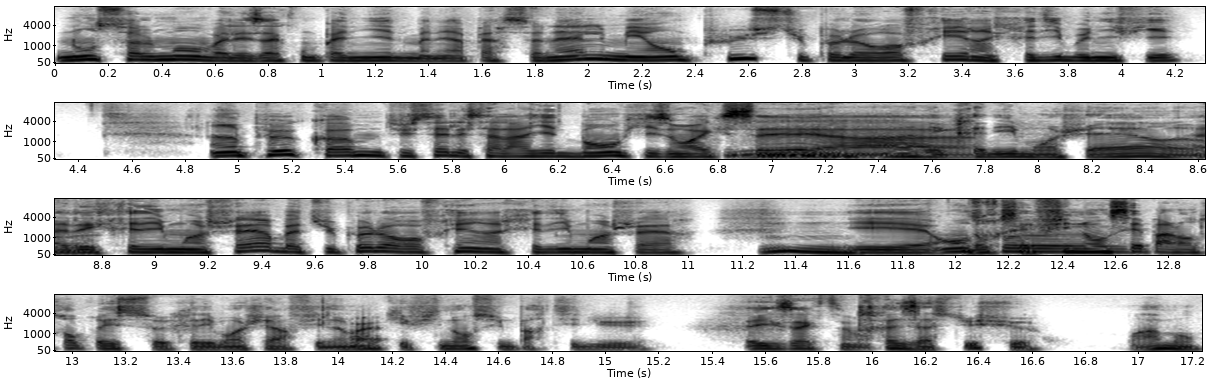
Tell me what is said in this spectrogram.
non seulement on va les accompagner de manière personnelle, mais en plus, tu peux leur offrir un crédit bonifié. Un peu comme, tu sais, les salariés de banque, ils ont accès à, à des crédits moins chers. euh, à des crédits moins chers, bah, tu peux leur offrir un crédit moins cher. hmm. Et entre... Donc, c'est financé par l'entreprise, ce crédit moins cher, finalement, Ouais. qui finance une partie du. Exactement. Très astucieux. Vraiment.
